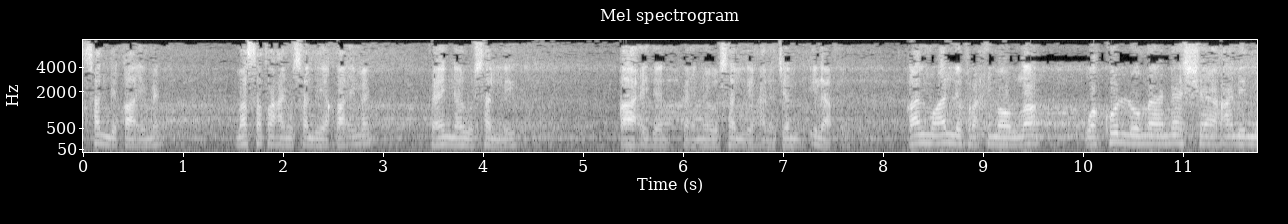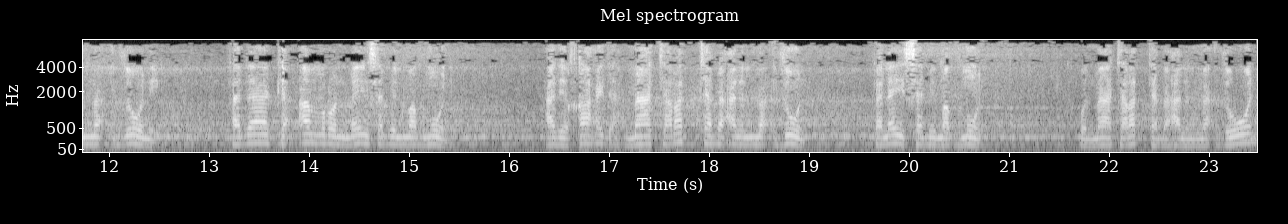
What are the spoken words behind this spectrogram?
صلي قائما ما استطاع أن يصلي قائما فإنه يصلي قاعدا فإنه يصلي على جنب إلى آخره. قال المؤلف رحمه الله وكل ما نشأ عن المأذون فذاك أمر ليس بالمضمون. هذه قاعدة ما ترتب على المأذون فليس بمضمون. قل ما ترتب على المأذون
